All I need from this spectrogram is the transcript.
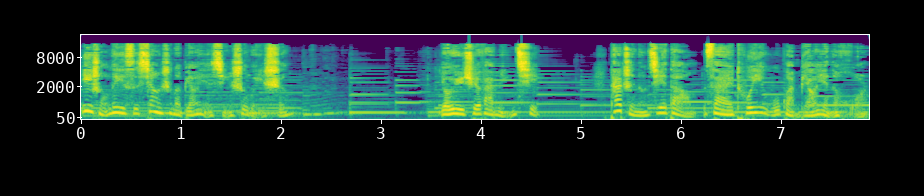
一种类似相声的表演形式为生。由于缺乏名气，他只能接到在脱衣舞馆表演的活儿。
